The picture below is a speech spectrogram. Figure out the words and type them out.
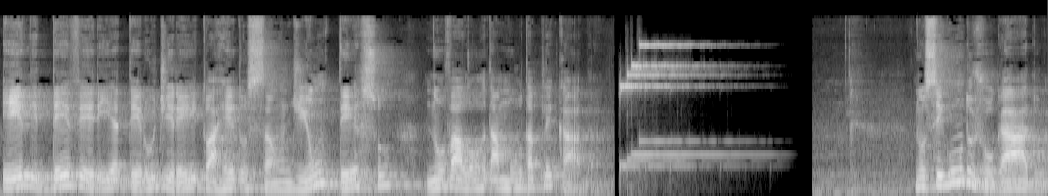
ele deveria ter o direito à redução de um terço no valor da multa aplicada. No segundo julgado,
